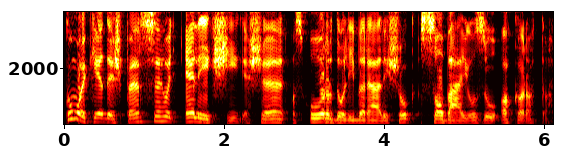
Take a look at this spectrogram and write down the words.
Komoly kérdés persze, hogy elégséges-e az ordoliberálisok szabályozó akarata.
